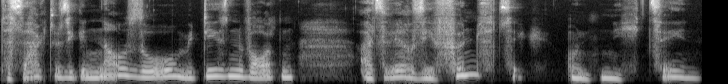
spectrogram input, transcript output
Das sagte sie genau so mit diesen Worten, als wäre sie fünfzig und nicht zehn.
